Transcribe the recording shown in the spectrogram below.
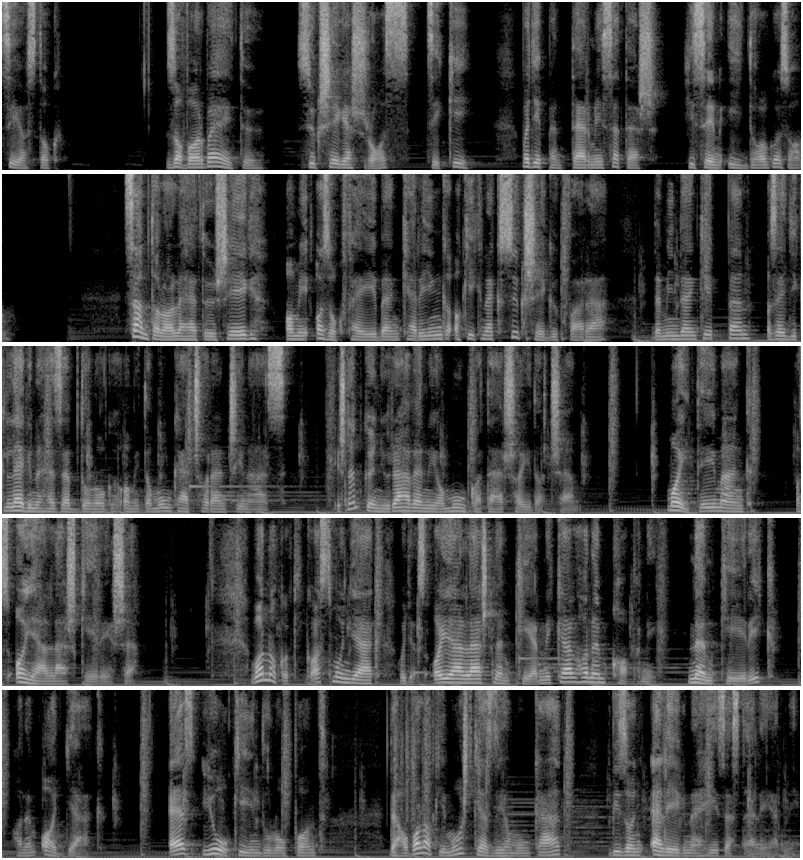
Sziasztok! Zavarba ejtő? Szükséges rossz? Ciki? Vagy éppen természetes, hisz én így dolgozom? Számtalan lehetőség, ami azok fejében kering, akiknek szükségük van rá, de mindenképpen az egyik legnehezebb dolog, amit a munkád során csinálsz, és nem könnyű rávenni a munkatársaidat sem. Mai témánk az ajánlás kérése. Vannak, akik azt mondják, hogy az ajánlást nem kérni kell, hanem kapni. Nem kérik, hanem adják. Ez jó kiinduló pont, de ha valaki most kezdi a munkát, bizony elég nehéz ezt elérni.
